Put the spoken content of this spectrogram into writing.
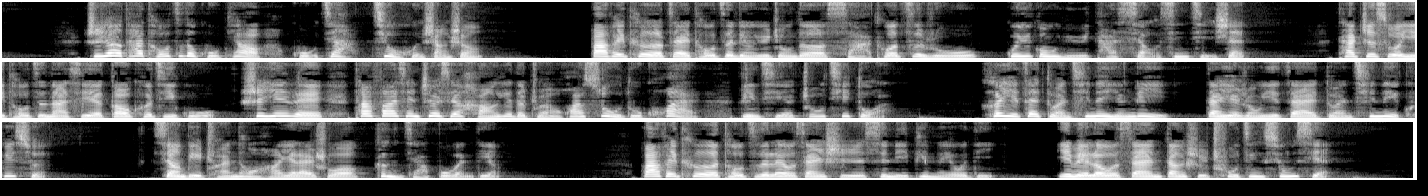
只要他投资的股票股价就会上升。巴菲特在投资领域中的洒脱自如，归功于他小心谨慎。他之所以投资那些高科技股，是因为他发现这些行业的转化速度快，并且周期短，可以在短期内盈利，但也容易在短期内亏损。相比传统行业来说，更加不稳定。巴菲特投资六三时，心里并没有底。因为 Leo 三当时处境凶险，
